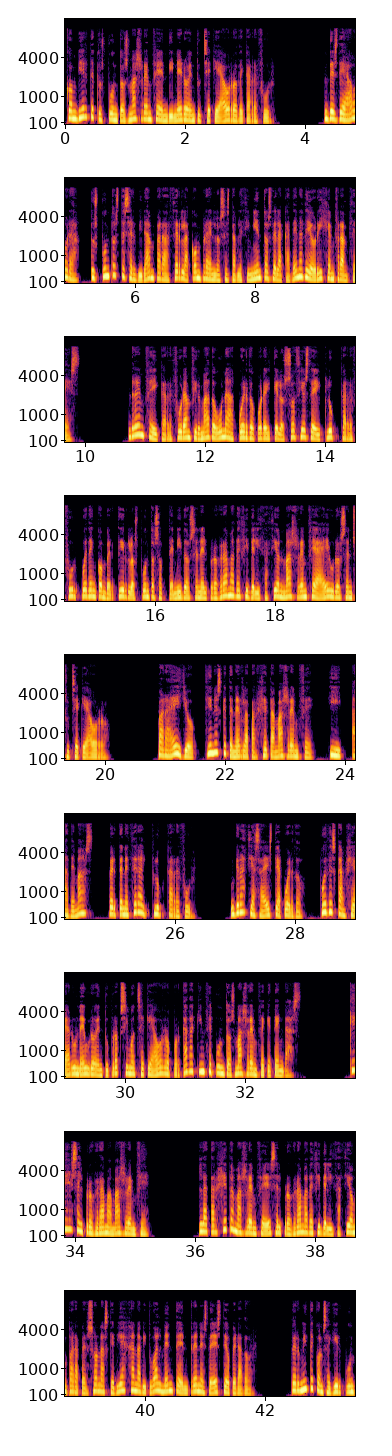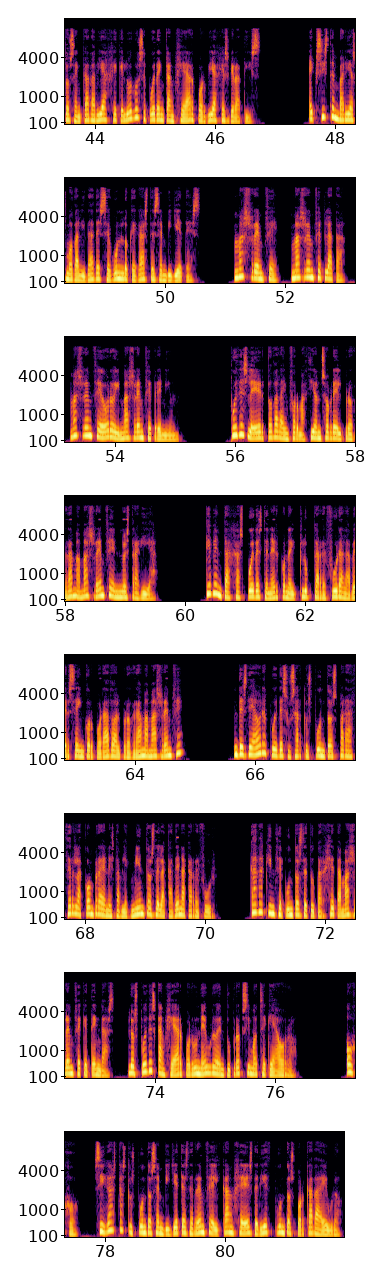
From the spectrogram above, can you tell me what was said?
Convierte tus puntos más Renfe en dinero en tu cheque ahorro de Carrefour. Desde ahora, tus puntos te servirán para hacer la compra en los establecimientos de la cadena de origen francés. Renfe y Carrefour han firmado un acuerdo por el que los socios del Club Carrefour pueden convertir los puntos obtenidos en el programa de fidelización más Renfe a euros en su cheque ahorro. Para ello, tienes que tener la tarjeta más Renfe y, además, pertenecer al Club Carrefour. Gracias a este acuerdo, puedes canjear un euro en tu próximo cheque ahorro por cada 15 puntos más Renfe que tengas. ¿Qué es el programa Más Renfe? La tarjeta Más Renfe es el programa de fidelización para personas que viajan habitualmente en trenes de este operador. Permite conseguir puntos en cada viaje que luego se pueden canjear por viajes gratis. Existen varias modalidades según lo que gastes en billetes. Más Renfe, Más Renfe Plata, Más Renfe Oro y Más Renfe Premium. Puedes leer toda la información sobre el programa Más Renfe en nuestra guía. ¿Qué ventajas puedes tener con el Club Carrefour al haberse incorporado al programa Más Renfe? Desde ahora puedes usar tus puntos para hacer la compra en establecimientos de la cadena Carrefour. Cada 15 puntos de tu tarjeta Más Renfe que tengas, los puedes canjear por un euro en tu próximo cheque ahorro. Ojo, si gastas tus puntos en billetes de Renfe el canje es de 10 puntos por cada euro.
